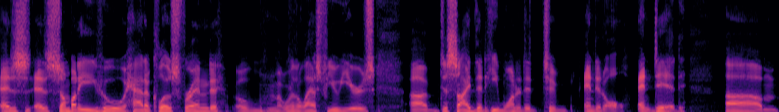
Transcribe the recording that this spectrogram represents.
as as somebody who had a close friend oh, over the last few years, uh, decide that he wanted it to end it all and did. Um,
